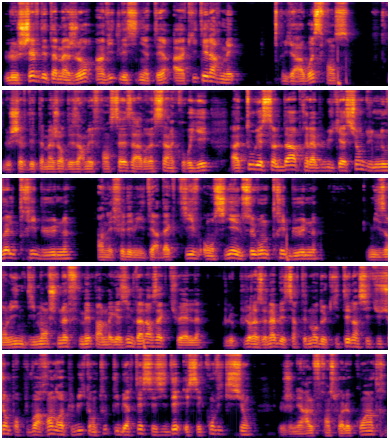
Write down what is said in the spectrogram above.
Le chef d'état-major invite les signataires à quitter l'armée. Via Ouest France. Le chef d'état-major des armées françaises a adressé un courrier à tous les soldats après la publication d'une nouvelle tribune. En effet, les militaires d'active ont signé une seconde tribune mise en ligne dimanche 9 mai par le magazine Valeurs Actuelles. Le plus raisonnable est certainement de quitter l'institution pour pouvoir rendre public en toute liberté ses idées et ses convictions. Le général François Lecointre,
